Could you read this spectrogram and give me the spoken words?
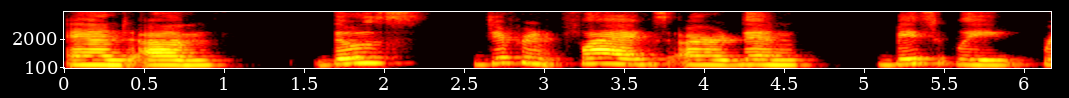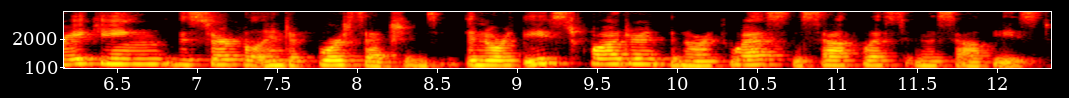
And um, those different flags are then basically breaking the circle into four sections, the northeast quadrant, the northwest, the southwest, and the southeast.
